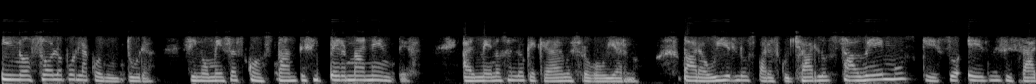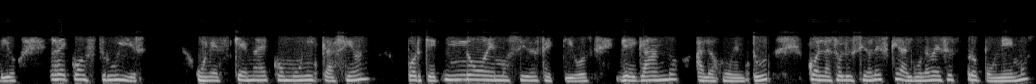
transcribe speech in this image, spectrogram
y no solo por la coyuntura, sino mesas constantes y permanentes, al menos en lo que queda de nuestro gobierno para oírlos, para escucharlos. Sabemos que eso es necesario reconstruir un esquema de comunicación porque no hemos sido efectivos llegando a la juventud con las soluciones que algunas veces proponemos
